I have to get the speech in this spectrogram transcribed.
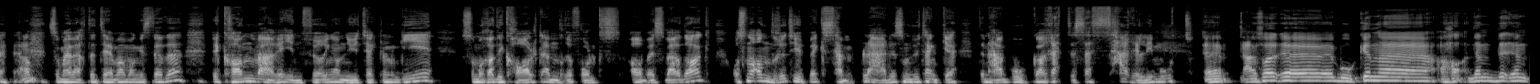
Ja. som har vært et tema mange steder. Det kan være innføring av ny teknologi som radikalt endrer folks arbeidshverdag. Hvilke andre typer eksempler er det som du tenker denne boka retter seg særlig mot? Eh, altså, eh, boken, eh, den, den,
